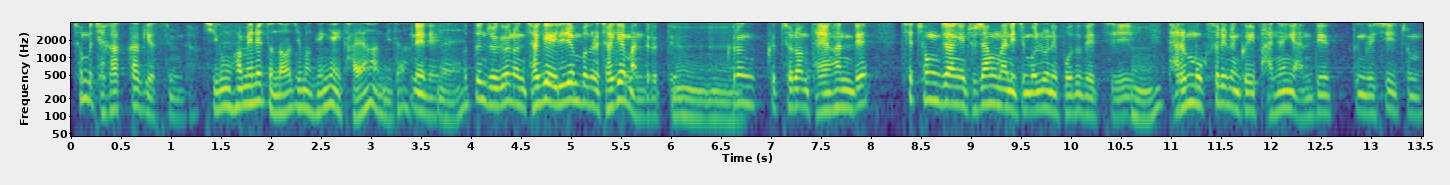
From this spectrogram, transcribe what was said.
전부 제각각이었습니다. 지금 화면에도 나오지만 굉장히 다양합니다. 네네. 네. 어떤 조교는 자기가 일년 번호를 자기가 만들었대요. 음, 그런 것처럼 다양한데 최 총장의 주장만이 지금 언론에 보도됐지 음. 다른 목소리는 거의 반영이 안 됐던 것이 좀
